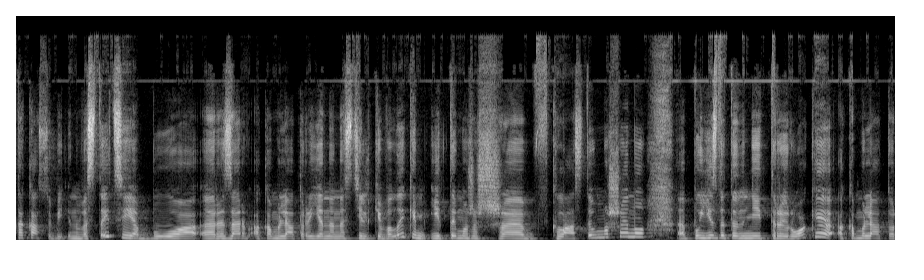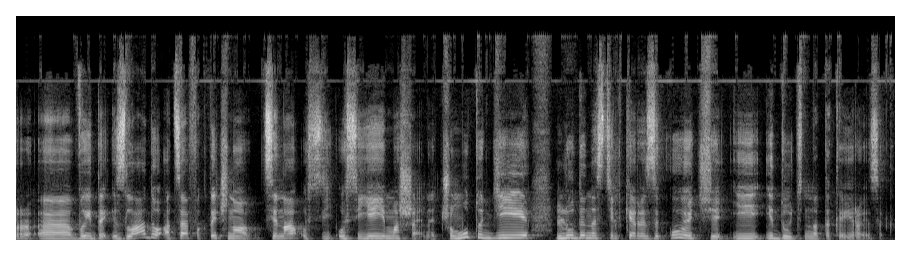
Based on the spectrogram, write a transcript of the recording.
така собі інвестиція, бо резерв акумулятора є не настільки великим, і ти можеш е, вкласти в машину, е, поїздити на ній три роки. Акумулятор е, вийде із ладу, а це фактично ціна усі, усієї машини. Чому тоді люди настільки ризикують і йдуть на такий ризик?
